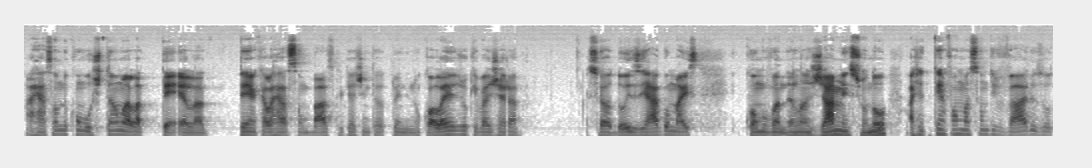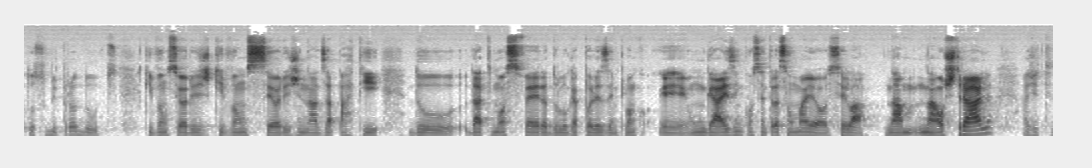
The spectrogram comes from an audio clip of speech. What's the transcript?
a reação de combustão, ela tem, ela tem aquela reação básica que a gente aprende no colégio, que vai gerar CO2 e água, mas como Vanderlan já mencionou, a gente tem a formação de vários outros subprodutos que vão ser, que vão ser originados a partir do, da atmosfera do lugar, por exemplo, um, é, um gás em concentração maior, sei lá, na, na Austrália, a gente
